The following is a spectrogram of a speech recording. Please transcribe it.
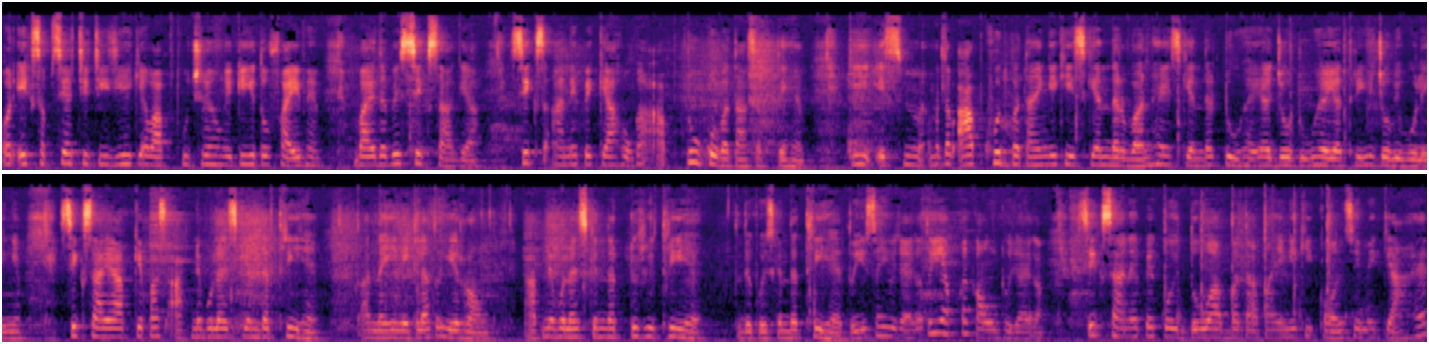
और एक सबसे अच्छी चीज़ ये है कि अब आप पूछ रहे होंगे कि ये तो फाइव है। बाय द वे सिक्स आ गया। सिक्स आने पे क्या होगा? आप टू को बता सकते हैं कि इस मतलब आप खुद बताएँगे कि इसके अंदर वन है, इसके अंदर टू है, या जो टू है या थ्री है, जो भी बोलेंगे। सिक्स आया आपके पास, आपने बोला इसके अंदर थ्री है। और नहीं निकला तो ये रॉन्ग आपने बोला इसके अंदर टू थ्री थ्री है तो देखो इसके अंदर थ्री है तो ये सही हो जाएगा तो ये आपका काउंट हो जाएगा। सिक्स आने पे कोई दो आप बता पाएँगे कि कौन से में क्या है,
